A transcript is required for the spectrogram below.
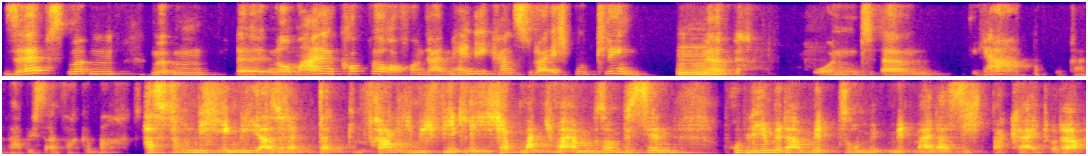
selbst mit einem mit einem, äh, normalen Kopfhörer von deinem Handy kannst du da echt gut klingen. Mhm. Ne? Und ähm, ja, dann habe ich es einfach gemacht. Hast du nicht irgendwie, also da, frage ich mich wirklich, ich habe manchmal so ein bisschen Probleme damit, so mit, mit meiner Sichtbarkeit oder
